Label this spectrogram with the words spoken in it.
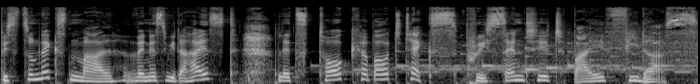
Bis zum nächsten Mal, wenn es wieder heißt Let's Talk About Tax, presented by FIDAS.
